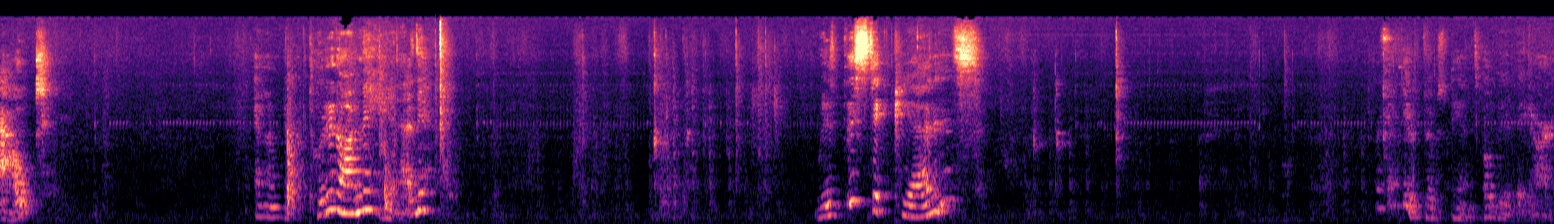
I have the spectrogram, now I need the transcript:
out. And I'm going to put it on the head. With the stick pins. those pins? Oh, there they are.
